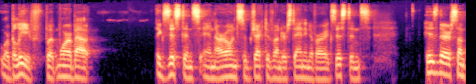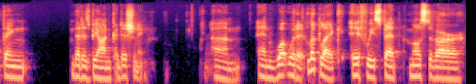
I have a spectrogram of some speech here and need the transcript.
or belief, but more about existence and our own subjective understanding of our existence is there something that is beyond conditioning? Um, and what would it look like if we spent most of our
